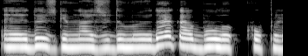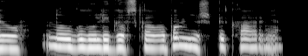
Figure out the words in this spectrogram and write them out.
Я иду из гимназии, думаю, дай-ка булок куплю на углу Лиговского, помнишь, пекарня?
